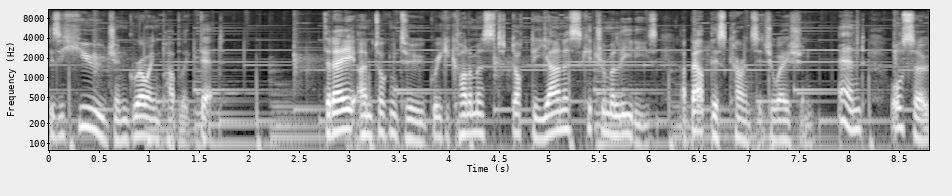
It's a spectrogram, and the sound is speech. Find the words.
is a huge and growing public debt Today, I'm talking to Greek economist Dr. Yiannis Kitromilides about this current situation and also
